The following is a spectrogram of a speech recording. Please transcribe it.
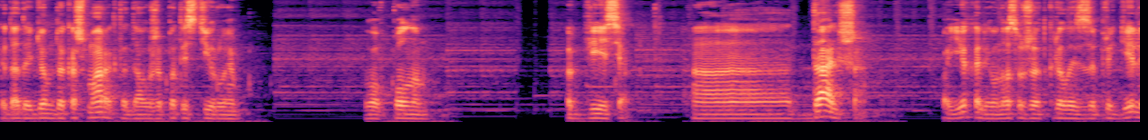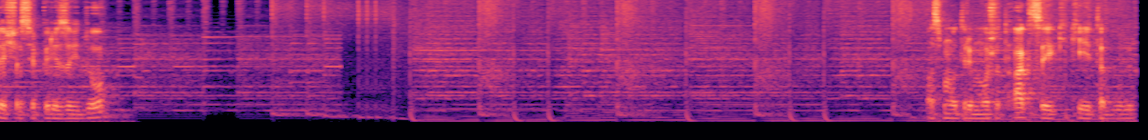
Когда дойдем до кошмарок, тогда уже потестируем его в полном обвесе. А, дальше. Поехали, у нас уже открылось запределье, сейчас я перезайду. Посмотрим, может акции какие-то будут.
